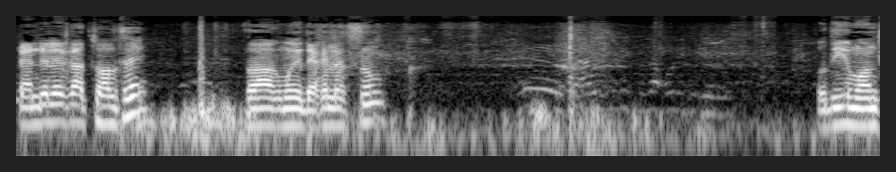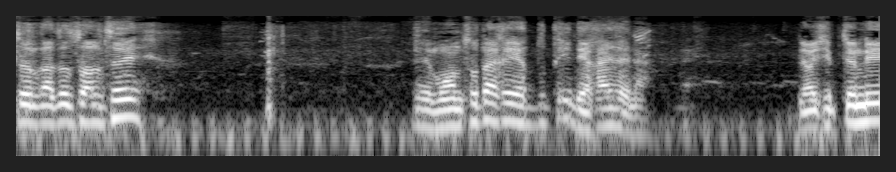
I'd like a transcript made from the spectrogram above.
প্যান্ডেলের কাজ চলছে, তোমাকে আমি দেখা লাগছ। ওদিকে মঞ্চের কাজও চলছে। মঞ্চটাকে এর দুটি দেখা যায় না। জয় শিবচন্ডী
